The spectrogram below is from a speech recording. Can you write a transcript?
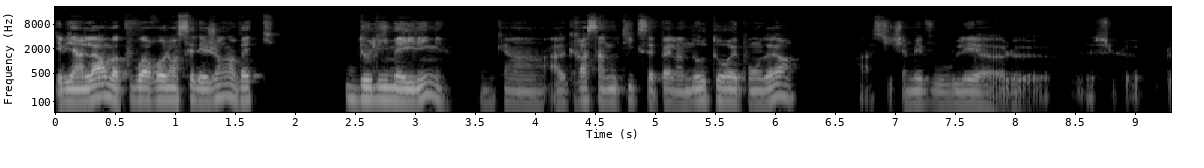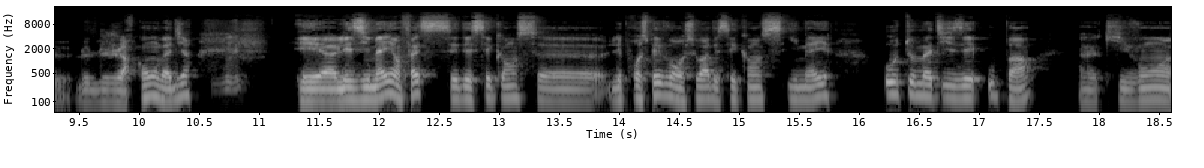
et eh bien là, on va pouvoir relancer les gens avec de l'emailing, donc grâce à un outil qui s'appelle un autorépondeur. Si jamais vous voulez euh, le, le, jargon, on va dire. Mhm. Et euh, les emails, en fait, c'est des séquences. Euh, les prospects vont recevoir des séquences emails automatisées ou pas, qui vont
